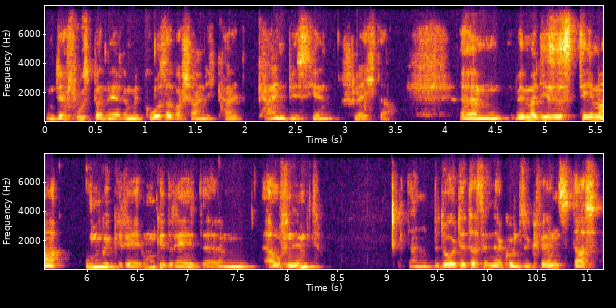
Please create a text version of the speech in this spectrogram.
Und der Fußball wäre mit großer Wahrscheinlichkeit kein bisschen schlechter. Ähm, wenn man dieses Thema umgedreht, umgedreht ähm, aufnimmt, dann bedeutet das in der Konsequenz, dass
